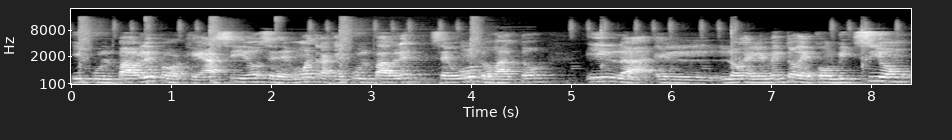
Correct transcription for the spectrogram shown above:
y culpable porque ha sido, se demuestra que es culpable según los actos y los elementos de convicción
